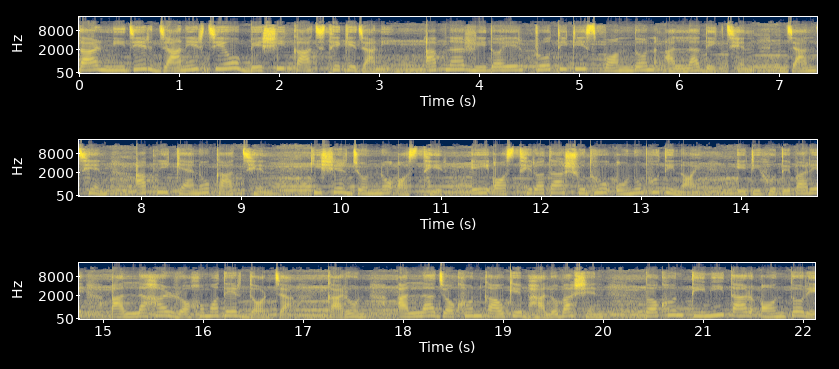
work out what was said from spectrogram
তার নিজের জানের চেয়েও বেশি কাছ থেকে জানি। আপনার হৃদয়ের প্রতিটি স্পন্দন আল্লাহ দেখছেন। জানছেন, আপনি কেন কাঁদছেন? কিসের জন্য অস্থির? এই অস্থিরতা শুধু অনুভূতি নয়, এটি হতে পারে আল্লাহর রহমতের দরজা। কারণ আল্লাহ যখন কাউকে ভালোবাসেন, তখন তিনি তার অন্তরে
